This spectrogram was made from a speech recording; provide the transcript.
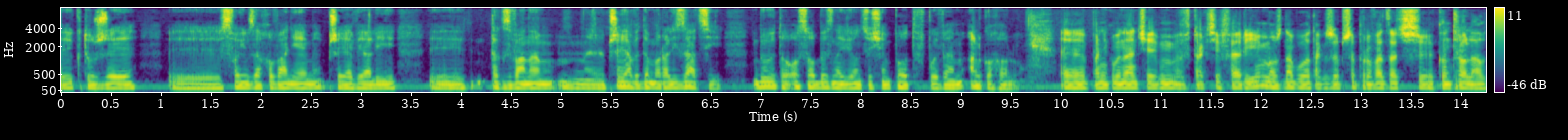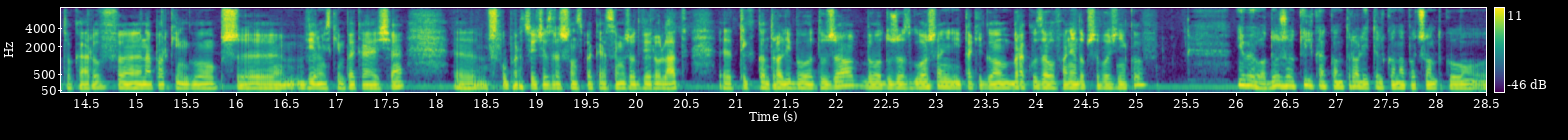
y, którzy y, swoim zachowaniem przejawiali y, tak zwane mm, przejawy demoralizacji. Były to osoby znajdujące się pod wpływem alkoholu. E, Panie komendancie, w trakcie ferii można było także przeprowadzać kontrolę autokarów e, na parkingu przy wieluńskim PKS-ie. E, Współpracujecie zresztą z PKS-em już od wielu lat. Tych kontroli było dużo, było dużo zgłoszeń i takiego braku zaufania do przewoźników? Nie było dużo, kilka kontroli tylko na początku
